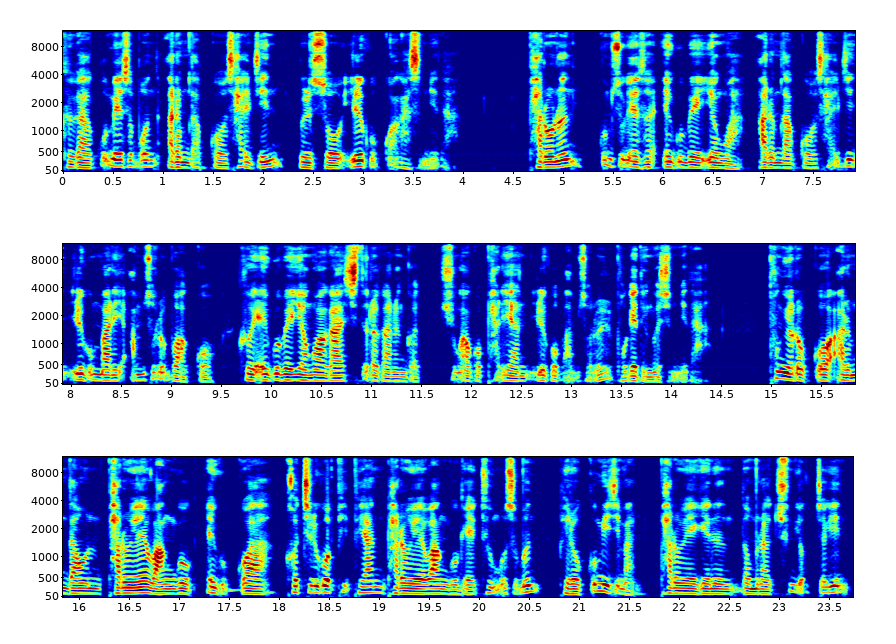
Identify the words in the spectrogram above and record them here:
그가 꿈에서 본 아름답고 살진 물소 일곱과 같습니다. 바로는 꿈속에서 애굽의 영화 아름답고 살진 일곱 마리 암소를 보았고 그 애굽의 영화가 시들어가는 것 흉하고 파리한 일곱 암소를 보게 된 것입니다. 풍요롭고 아름다운 바로의 왕국 애굽과 거칠고 피폐한 바로의 왕국의 두 모습은 비록 꿈이지만 바로에게는 너무나 충격적인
